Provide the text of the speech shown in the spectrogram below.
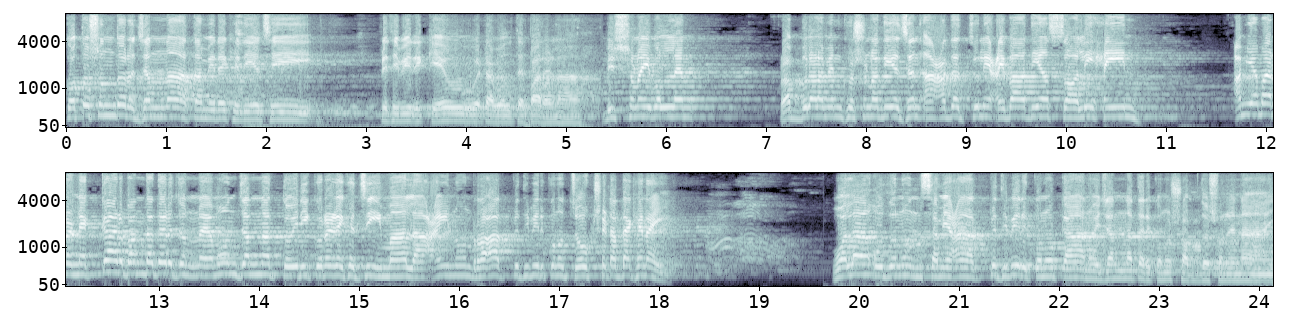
কত সুন্দর জান্নাত আমি রেখে দিয়েছি। পৃথিবীর কেউ এটা বলতে পারে না। বিশ্বনবী বললেন, রব্বুল আলামিন ঘোষণা দিয়েছেন আ'দাতুল ইবাদিয়াস সালিহিন। আমি আমার নেককার বান্দাদের জন্য এমন জান্নাত তৈরি করে রেখেছি, মালা, আইনুন, রাত, পৃথিবীর কোনো চোখ সেটা দেখে নাই। ওয়ালা উযুনুন সামিআত, পৃথিবীর কোনো কান ওই জান্নাতের কোনো শব্দ শুনে নাই।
